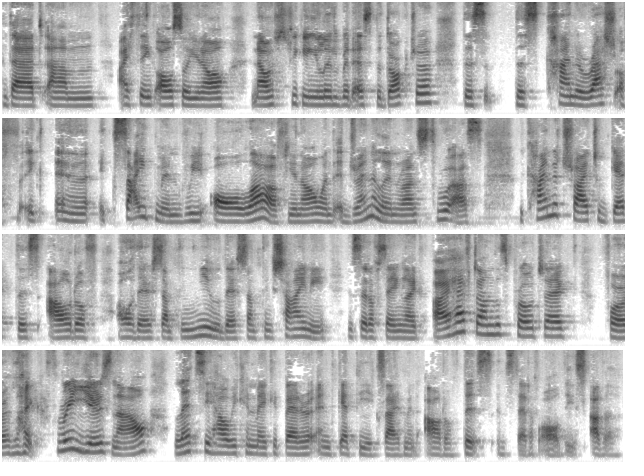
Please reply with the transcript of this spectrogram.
that um, I think also, you know, now I'm speaking a little bit as the doctor, this this kind of rush of uh, excitement we all love, you know, when the adrenaline runs through us. We kind of try to get this out of, oh, there's something new, there's something shiny, instead of saying, like, I have done this project for like three years now. Let's see how we can make it better and get the excitement out of this instead of all these other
